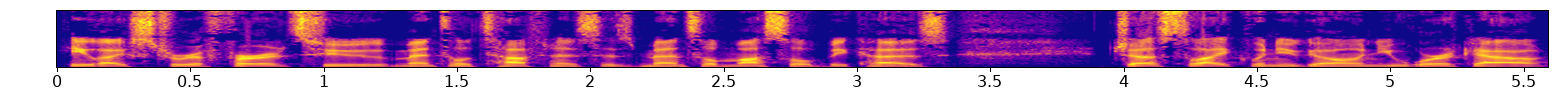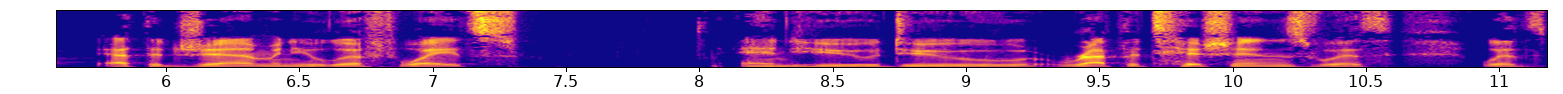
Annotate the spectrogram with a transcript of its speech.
He likes to refer to mental toughness as mental muscle because just like when you go and you work out at the gym and you lift weights, and you do repetitions with with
